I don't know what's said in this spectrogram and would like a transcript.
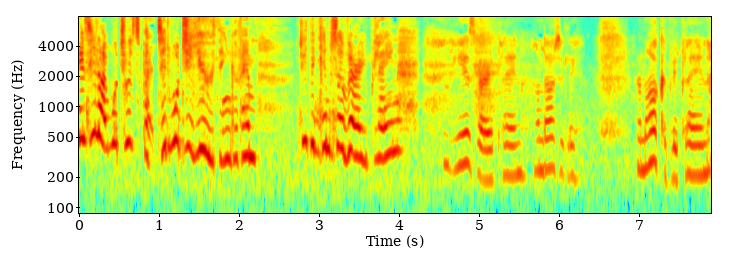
is he like what you expected? What do you think of him? Do you think him so very plain? Oh, he is very plain, undoubtedly. Remarkably plain.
